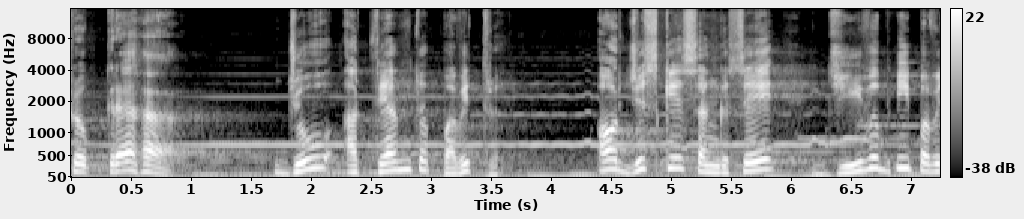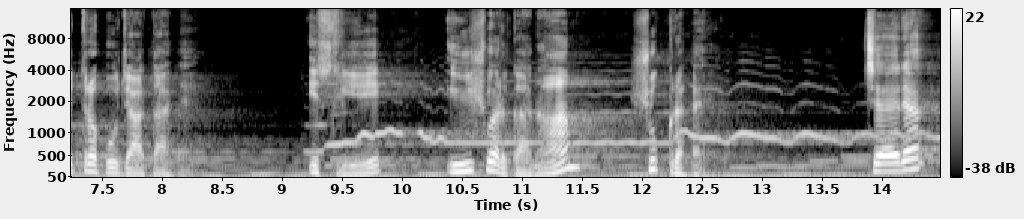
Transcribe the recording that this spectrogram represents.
शुक्रः। जो अत्यंत पवित्र और जिसके संग से जीव भी पवित्र हो जाता है इसलिए ईश्वर का नाम शुक्र है। चर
